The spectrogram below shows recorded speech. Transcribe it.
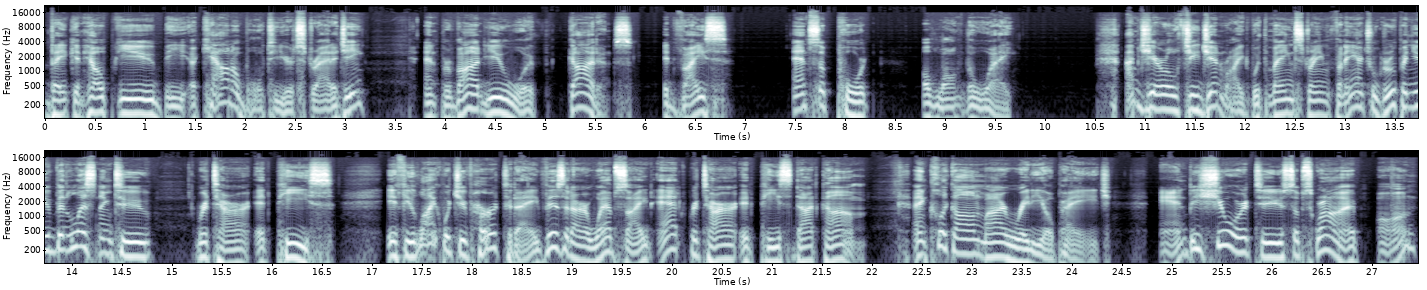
They can help you be accountable to your strategy and provide you with guidance, advice, and support along the way. I'm Gerald G. Ginwright with Mainstream Financial Group, and you've been listening to Retire at Peace. If you like what you've heard today, visit our website at retireatpeace.com and click on my radio page. And be sure to subscribe on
